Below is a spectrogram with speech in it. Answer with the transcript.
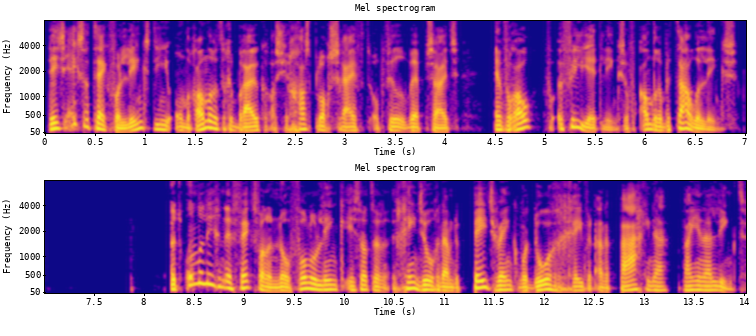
Deze extra tag voor links dien je onder andere te gebruiken als je gastblog schrijft op veel websites en vooral voor affiliate links of andere betaalde links. Het onderliggende effect van een nofollow link is dat er geen zogenaamde PageRank wordt doorgegeven aan de pagina waar je naar linkt.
